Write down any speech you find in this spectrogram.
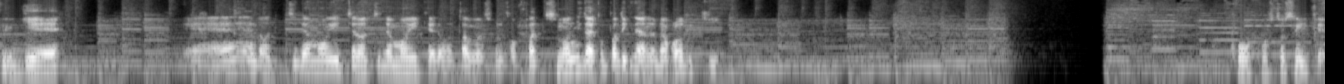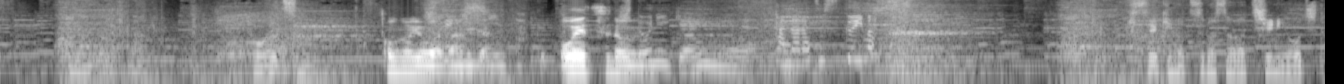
すげえ。えー、どっちでもいいっちゃどっちでもいいけど、多分その突破、その2台突破できないんだよね、この時。高コストすぎて。この世は涙選択おえつの人海奇跡の翼は地に落ちた。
